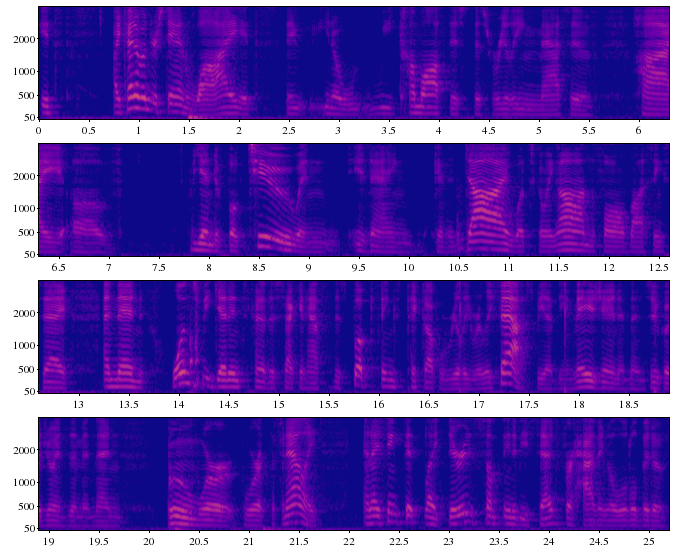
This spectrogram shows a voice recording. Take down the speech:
it's I kind of understand why it's they you know we come off this this really massive high of the end of book two and is Aang gonna die? What's going on? The fall of Ba Sing Se, and then once we get into kind of the second half of this book, things pick up really really fast. We have the invasion, and then Zuko joins them, and then boom, we're we're at the finale. And I think that like there is something to be said for having a little bit of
